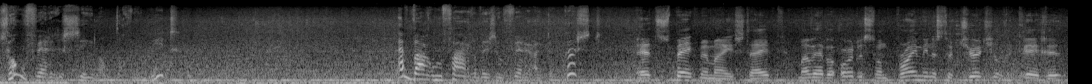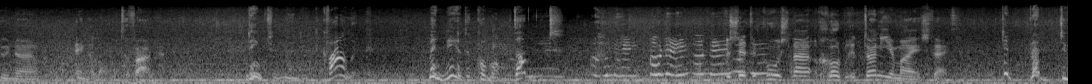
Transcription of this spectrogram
Zo ver is Zeeland toch nog niet? En waarom varen we zo ver uit de kust? Het spijt me, majesteit, maar we hebben orders van Prime Minister Churchill gekregen u naar Engeland te varen. Neemt u me niet kwalijk. Meneer de commandant. Oh nee, oh nee, oh nee. We zetten koers naar Groot-Brittannië, majesteit. Dit bent u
